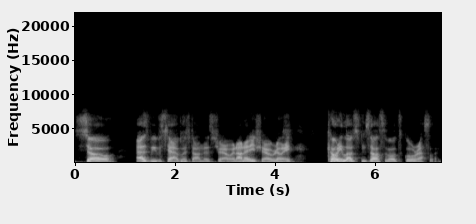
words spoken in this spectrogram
So, as we've established on this show and on any show, really, Cody loves himself some old school wrestling.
